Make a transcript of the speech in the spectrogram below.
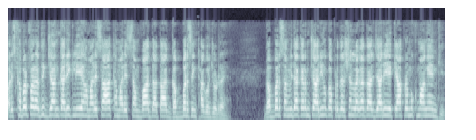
और इस खबर पर अधिक जानकारी के लिए हमारे साथ हमारे संवाददाता गब्बर सिंह ठाकुर जुड़ रहे हैं। गब्बर, संविदा कर्मचारियों का प्रदर्शन लगातार जारी है, क्या प्रमुख मांगे इनकी?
